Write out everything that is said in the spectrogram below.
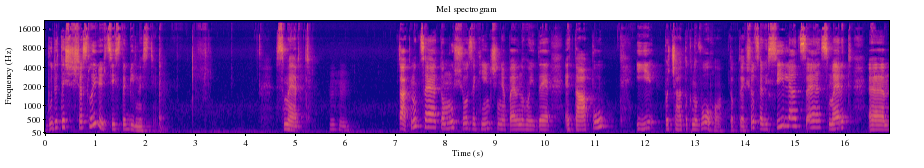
будете щасливі в цій стабільності. Смерть. Угу. Так, ну це тому, що закінчення певного йде етапу і початок нового. Тобто, якщо це весілля, це смерть е,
